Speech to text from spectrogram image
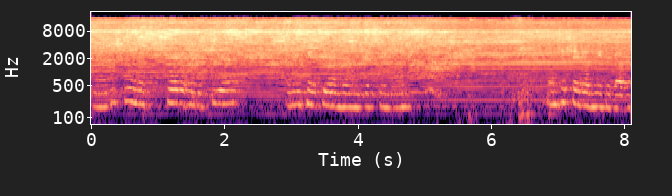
And I'm just doing this shorter under here. I know you can't see what I'm doing, just see me. I'm just shaving underneath your belly.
